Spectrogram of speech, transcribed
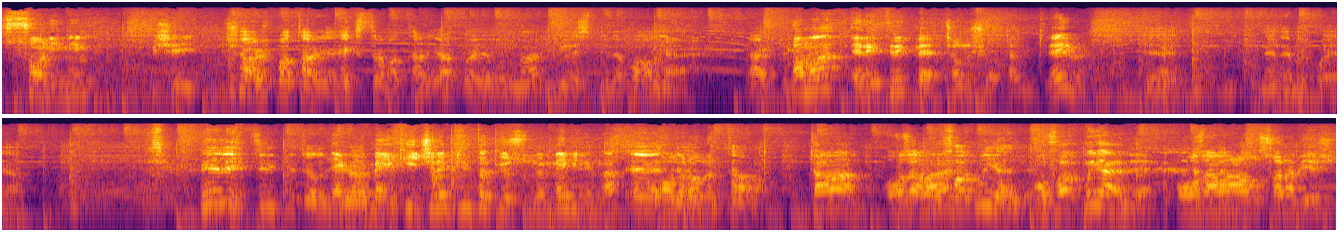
Sony'nin bir şeyi. Şarj, batarya, ekstra batarya böyle bunlar USB ile bağlı. Her türlü. Ama elektrikle çalışıyor tabii ki değil mi? Evet. Ne demek o ya? Elektrikli çalışıyor. Ne bileyim belki içine pil takıyorsundur ne bileyim lan. Evet, olur evet, olur. Tamam. Tamam o zaman Ufak mı geldi? Ufak mı geldi? O zaman al sana bir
